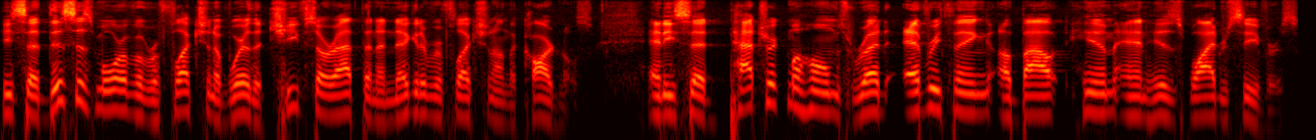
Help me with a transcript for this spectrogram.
He said this is more of a reflection of where the Chiefs are at than a negative reflection on the Cardinals. And he said Patrick Mahomes read everything about him and his wide receivers.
